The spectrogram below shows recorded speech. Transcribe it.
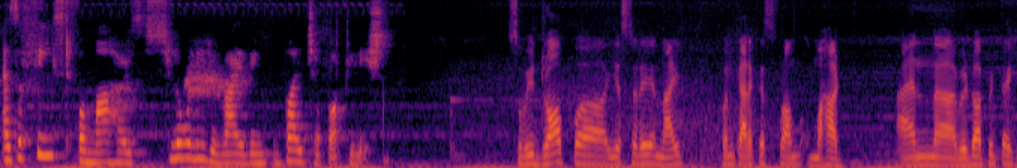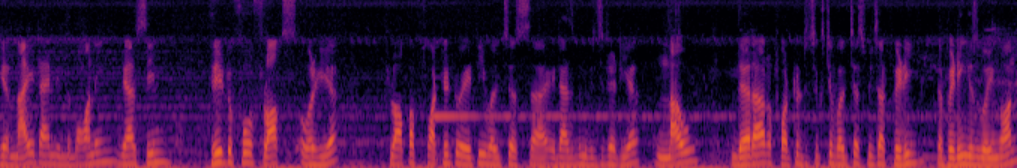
as a feast for Mahad's slowly reviving vulture population. So we drop uh, yesterday night one carcass from Mahad and uh, we drop it here night and in the morning we have seen three to four flocks over here flock of 40 to 80 vultures uh, it has been visited here now there are 40 to 60 vultures which are feeding the feeding is going on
